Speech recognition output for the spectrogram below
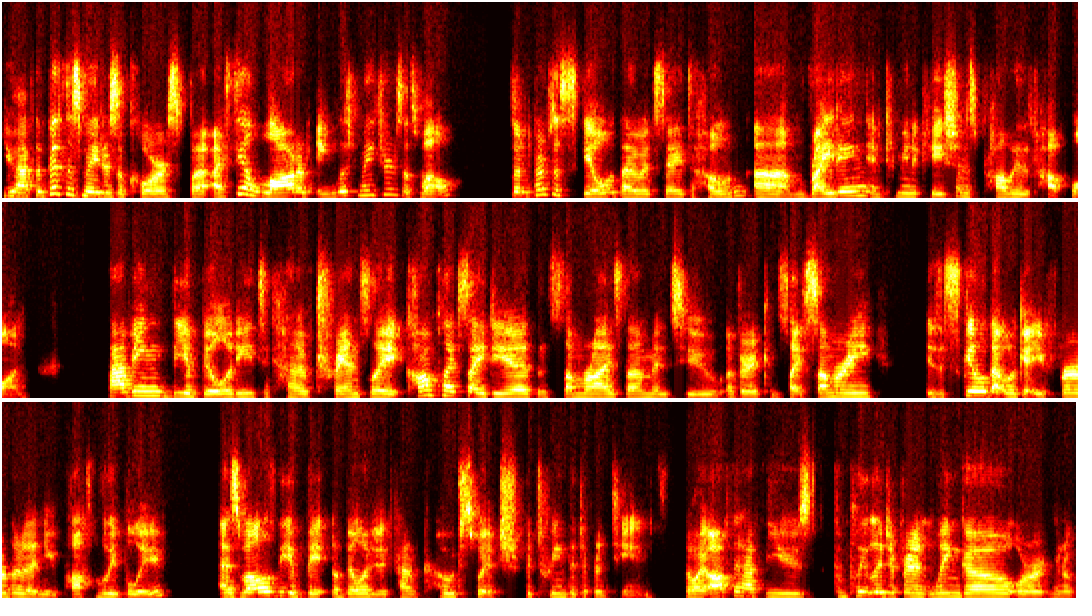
You have the business majors, of course, but I see a lot of English majors as well. So in terms of skills, I would say to hone, um, writing and communication is probably the top one. Having the ability to kind of translate complex ideas and summarize them into a very concise summary is a skill that will get you further than you possibly believe, as well as the ab ability to kind of code switch between the different teams. So I often have to use completely different lingo or you know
